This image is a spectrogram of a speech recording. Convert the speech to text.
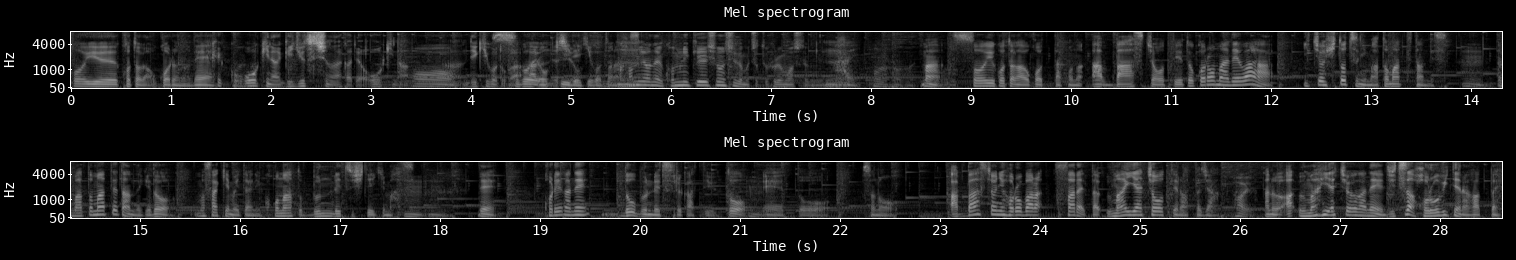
こういうことが起こるので結構大きな技術史の中では大きな出来事がすごい大きい出来事なんです紙はねコミュニケーション誌でもちょっと触れましたけど、ね、はい、まあそういうことが起こったこのアッバース朝っていうところまでは一応一つにまとまってたんです、うん、でまとまってたんだけど、まあ、さっきも言ったようにこの後分裂していきます、うんうん、でこれがねどう分裂するかっていうと、うん、えっ、とそのアッバース朝に滅ばされたウマイヤ朝っていうのあったじゃん、はい、あのあウマイヤ朝がね実は滅びてなかったよ。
